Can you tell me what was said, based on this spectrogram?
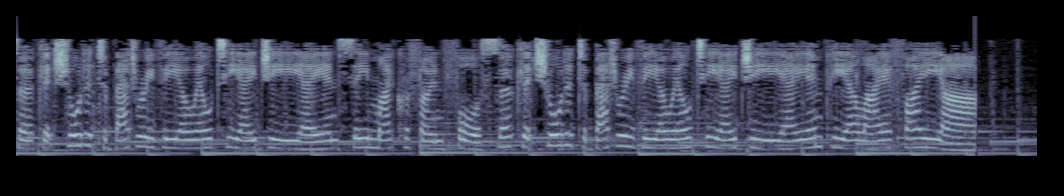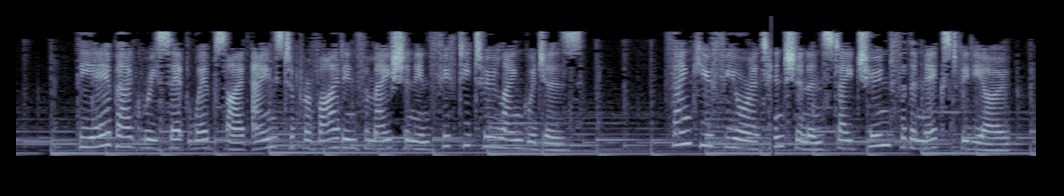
circuit shorted to battery VOLTAGE ANC microphone 4 circuit shorted to battery VOLTAGE AMPLIFIER. The Airbag Reset website aims to provide information in 52 languages. Thank you for your attention and stay tuned for the next video.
